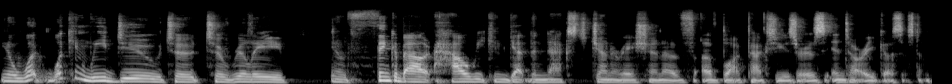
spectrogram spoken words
You know, what what can we do to to really you know think about how we can get the next generation of of Blokpax users into our ecosystem?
